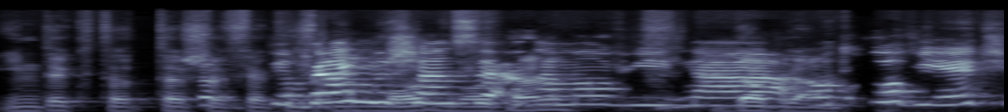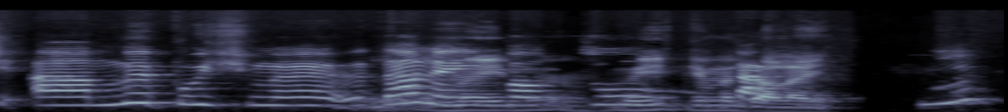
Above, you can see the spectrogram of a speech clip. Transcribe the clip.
Indyk to też jest jakiś. Dajmy szansę. Adamowi na odpowiedź, a my pójdźmy dalej. My, bo tu... my idziemy tak. dalej. Hmm?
